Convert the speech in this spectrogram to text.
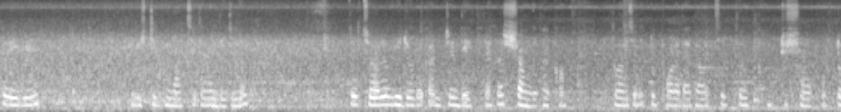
তো এই যে মিষ্টি ঘুমাচ্ছে তোমার দেখলে তো চলো ভিডিওটা কন্টিনিউ দেখতে থাকার সঙ্গে থাকো। তোমার সাথে একটু পরে দেখা হচ্ছে। তো একটু একটু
